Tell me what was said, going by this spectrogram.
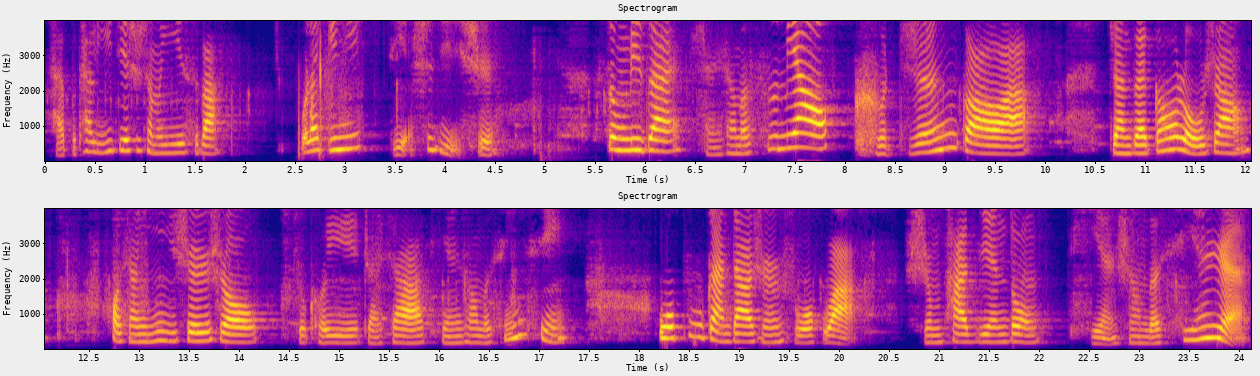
还不太理解是什么意思吧？我来给你解释解释。耸立在山上的寺庙可真高啊！站在高楼上，好像一伸手就可以摘下天上的星星。我不敢大声说话。生怕惊动天上的仙人。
